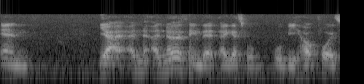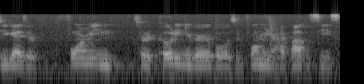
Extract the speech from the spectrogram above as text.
and yeah, an- another thing that I guess will, will be helpful as you guys are forming, sort of coding your variables and forming your hypotheses,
